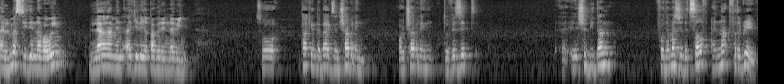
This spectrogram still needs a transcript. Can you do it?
المسجد النبوي لا من أجل قبر النبي So packing the bags and traveling or traveling to visit, uh, it should be done for the masjid itself and not for the grave.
